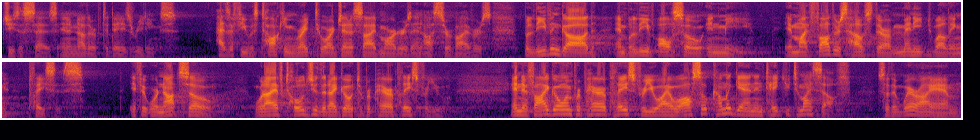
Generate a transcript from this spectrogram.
Jesus says in another of today's readings, as if he was talking right to our genocide martyrs and us survivors. Believe in God and believe also in me. In my Father's house there are many dwelling places. If it were not so, would I have told you that I go to prepare a place for you? And if I go and prepare a place for you, I will also come again and take you to myself, so that where I am,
